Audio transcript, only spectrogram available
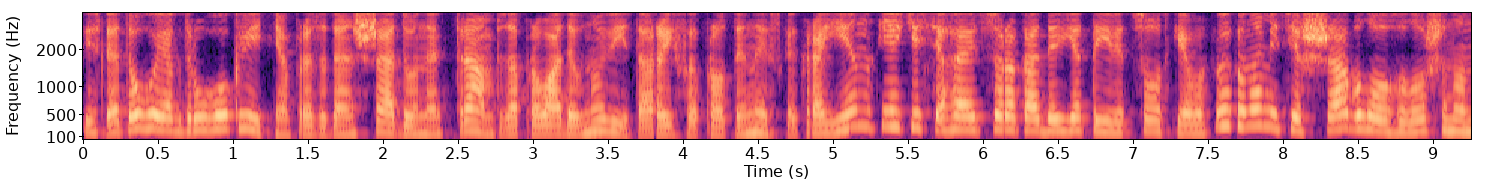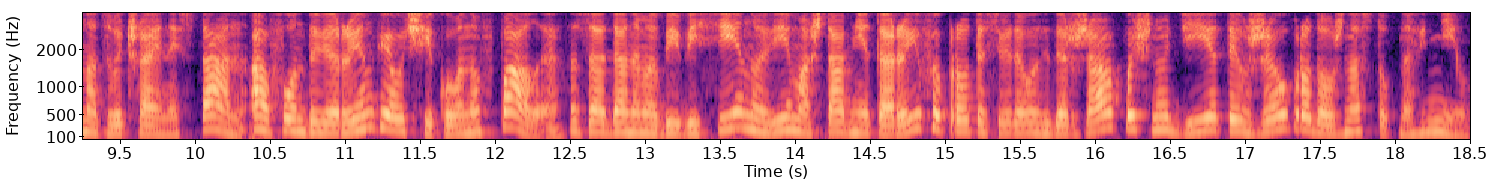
Після того, як 2 квітня президент США Дональд Трамп запровадив нові тарифи проти низки країн, які сягають 49%, в економіці США було оголошено надзвичайний стан, а фондові ринки очікувано впали. За даними BBC, нові масштабні тарифи проти світових держав почнуть діяти вже упродовж наступних днів.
